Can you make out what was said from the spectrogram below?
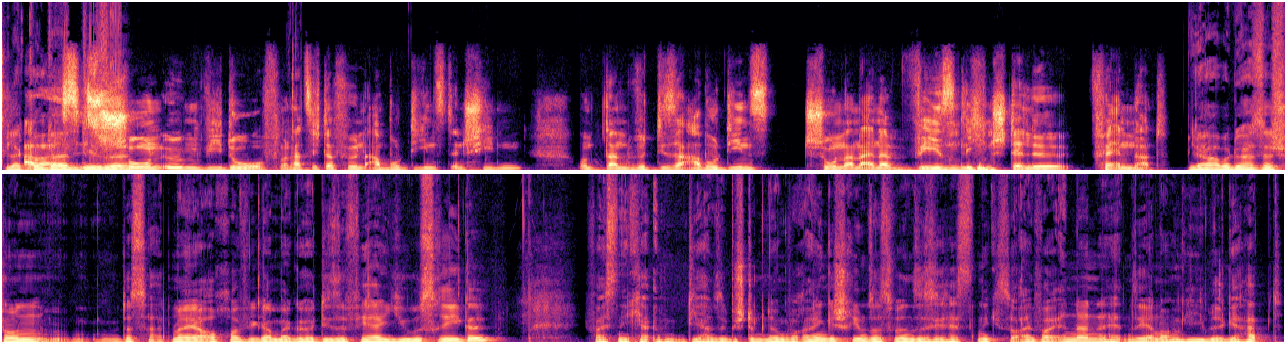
Vielleicht aber es ist schon irgendwie doof. Man hat sich dafür einen Abo-Dienst entschieden und dann wird dieser Abo-Dienst schon an einer wesentlichen Stelle verändert. Ja, aber du hast ja schon, das hat man ja auch häufiger mal gehört, diese Fair-Use-Regel. Ich weiß nicht, die haben sie bestimmt irgendwo reingeschrieben, sonst würden sie sich jetzt nicht so einfach ändern, dann hätten sie ja noch einen Hebel gehabt.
